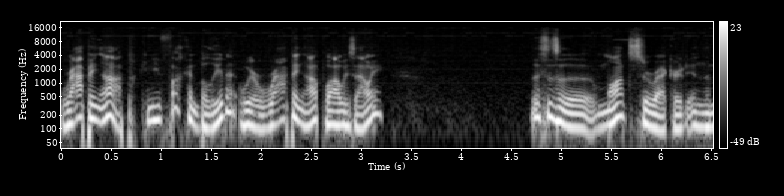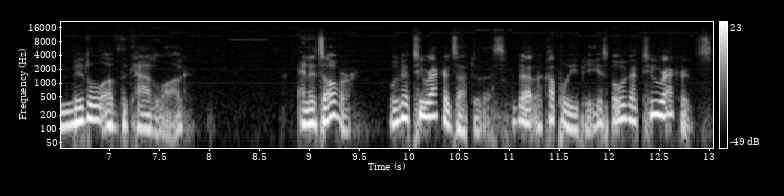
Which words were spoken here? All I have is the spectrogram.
wrapping up. Can you fucking believe it? We're wrapping up Wowee Zowee. This is a monster record in the middle of the catalog, and it's over. We've got two records after this. We've got a couple EPs, but we've got two records,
